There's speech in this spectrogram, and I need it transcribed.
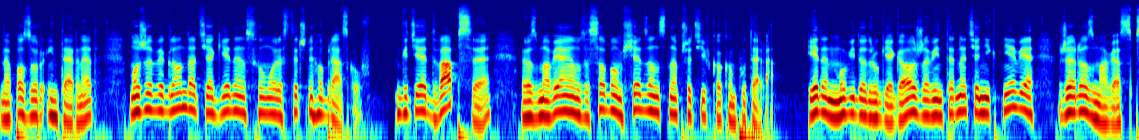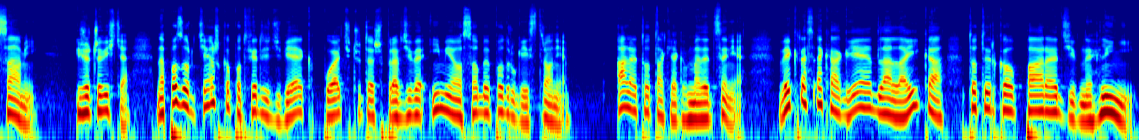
Na pozór internet może wyglądać jak jeden z humorystycznych obrazków, gdzie dwa psy rozmawiają ze sobą siedząc naprzeciwko komputera. Jeden mówi do drugiego, że w internecie nikt nie wie, że rozmawia z psami. I rzeczywiście, na pozór ciężko potwierdzić wiek, płeć czy też prawdziwe imię osoby po drugiej stronie. Ale to tak jak w medycynie. Wykres EKG dla laika to tylko parę dziwnych linii.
